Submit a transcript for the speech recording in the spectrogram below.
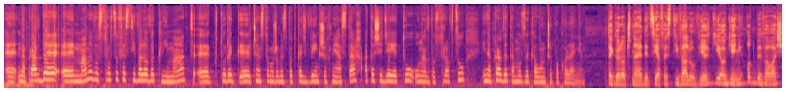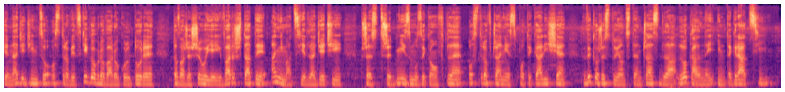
E, naprawdę e, mamy w Ostrowcu festiwalowy klimat, który często możemy spotkać w większych miastach, a to się dzieje tu u nas w Ostrowcu i naprawdę ta muzyka łączy pokolenia. Tegoroczna edycja festiwalu Wielki Ogień odbywała się na dziedzińcu Ostrowieckiego Browaru Kultury. Towarzyszyły jej warsztaty, animacje dla dzieci. Przez trzy dni z muzyką w tle ostrowczanie spotykali się, wykorzystując ten czas dla lokalnej integracji.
